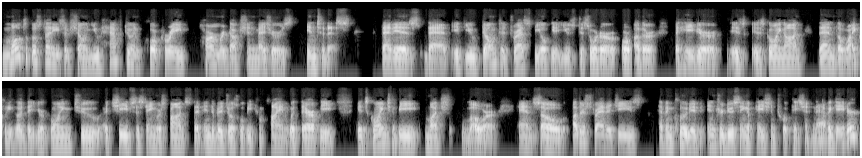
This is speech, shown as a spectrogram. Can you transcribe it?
multiple studies have shown you have to incorporate harm reduction measures into this That is, that if you don't address the opiate use disorder or other behavior is, is going on, then the likelihood that you're going to achieve sustained response, that individuals will be compliant with therapy, it's going to be much lower. And so other strategies have included introducing a patient to a patient navigator,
